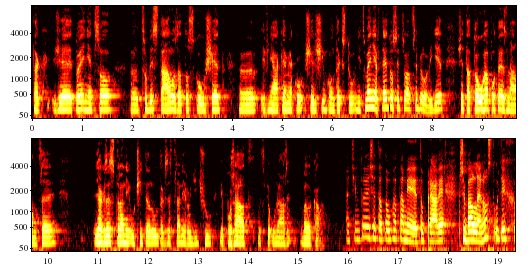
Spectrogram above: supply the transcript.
takže to je něco, co by stálo za to zkoušet eh, i v nějakém jako širším kontextu. Nicméně v této situaci bylo vidět, že ta touha po té známce, jak ze strany učitelů, tak ze strany rodičů, je pořád vlastně u nás velká. A čím to je, že ta touha tam je? Je to právě třeba lenost u těch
